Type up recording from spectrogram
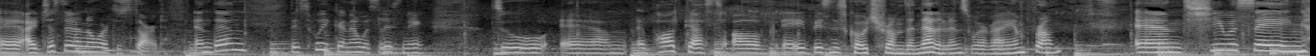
uh, I just didn't know where to start. And then this weekend I was listening to um, a podcast of a business coach from the Netherlands, where I am from, and she was saying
